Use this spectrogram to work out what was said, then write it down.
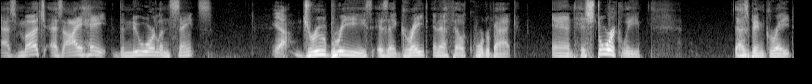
As much as I hate the New Orleans Saints, Yeah. Drew Brees is a great NFL quarterback and historically has been great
